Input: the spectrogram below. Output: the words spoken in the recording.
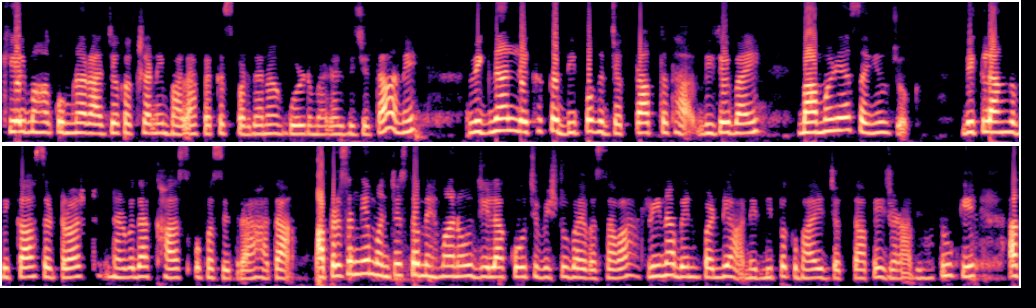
ખેલ મહાકુંભના રાજ્ય કક્ષાની ભાલાફેંક સ્પર્ધાના ગોલ્ડ મેડલ વિજેતા અને વિજ્ઞાન લેખક દીપક જગતાપ તથા વિજયભાઈ બામણિયા સંયોજક વિકલાંગ વિકાસ ટ્રસ્ટ નર્મદા ખાસ ઉપસ્થિત રહ્યા હતા. આ પ્રસંગે મંચસ્થ મહેમાનો જિલ્લા કોચ વિષ્ણુભાઈ વસાવા, રીનાબેન પંડ્યા અને દીપકભાઈ જગતાપે જણાવ્યું હતું કે આ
